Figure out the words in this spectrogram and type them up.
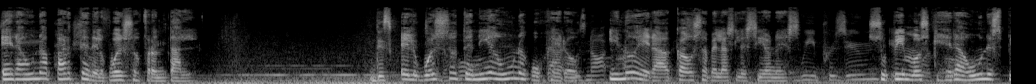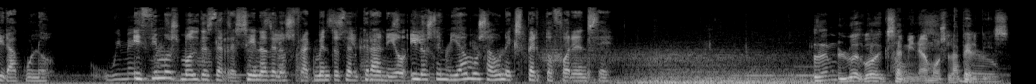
era una parte del hueso frontal. El hueso tenía un agujero y no era a causa de las lesiones. Supimos que era un espiráculo. Hicimos moldes de resina de los fragmentos del cráneo y los enviamos a un experto forense. Luego examinamos la pelvis.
